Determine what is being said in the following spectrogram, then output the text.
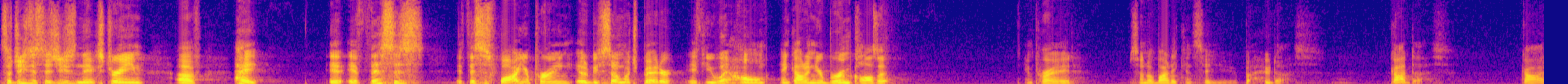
so Jesus is using the extreme of, hey, if this is if this is why you're praying, it would be so much better if you went home and got in your broom closet and prayed so nobody can see you. But who does? God does. God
